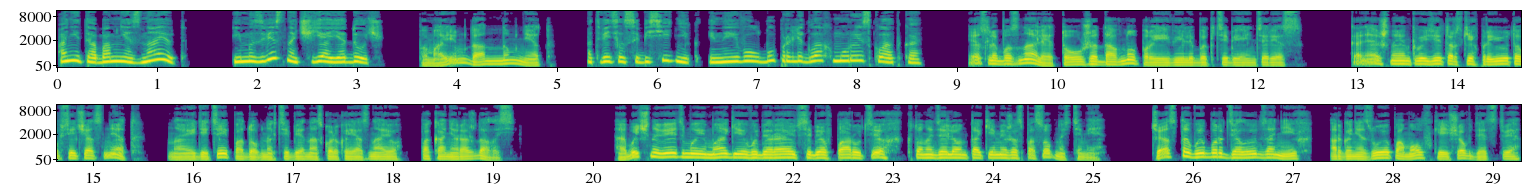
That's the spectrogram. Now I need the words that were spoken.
«Они-то обо мне знают? Им известно, чья я дочь?» «По моим данным, нет», — ответил собеседник, и на его лбу пролегла хмурая складка. «Если бы знали, то уже давно проявили бы к тебе интерес. Конечно, инквизиторских приютов сейчас нет, но и детей, подобных тебе, насколько я знаю, пока не рождалось. Обычно ведьмы и маги выбирают себе в пару тех, кто наделен такими же способностями, Часто выбор делают за них, организуя помолвки еще в детстве.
